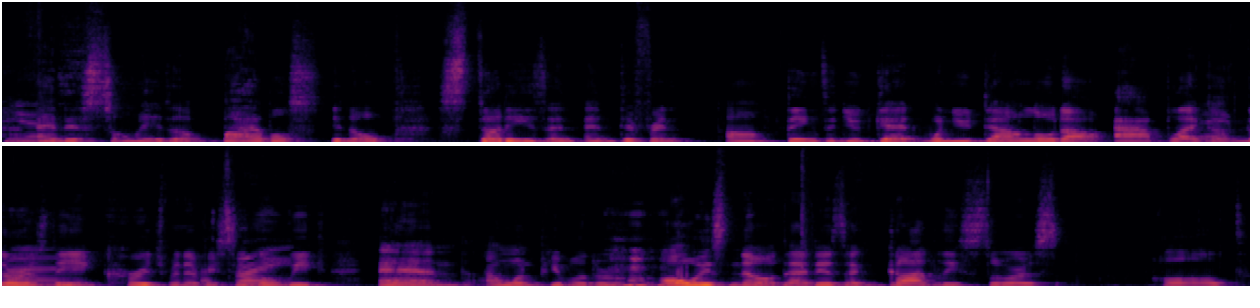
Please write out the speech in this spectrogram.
Yes. And there's so many of the Bible, you know, studies and, and different um, things that you get when you download our app, like a Thursday encouragement every That's single right. week. And I want people to always know that there's a godly source called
